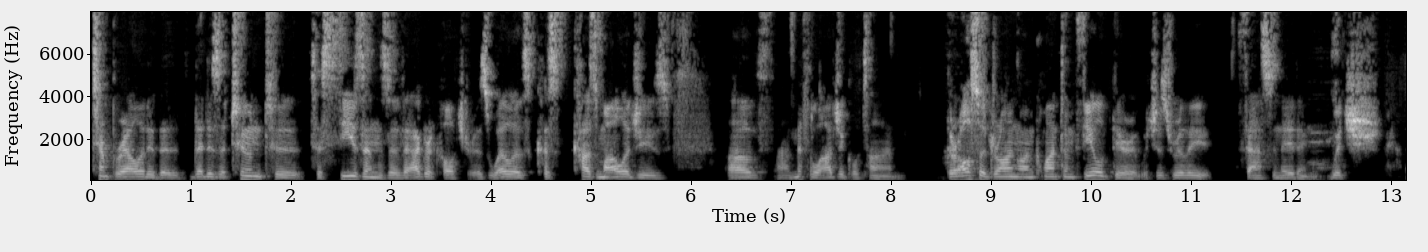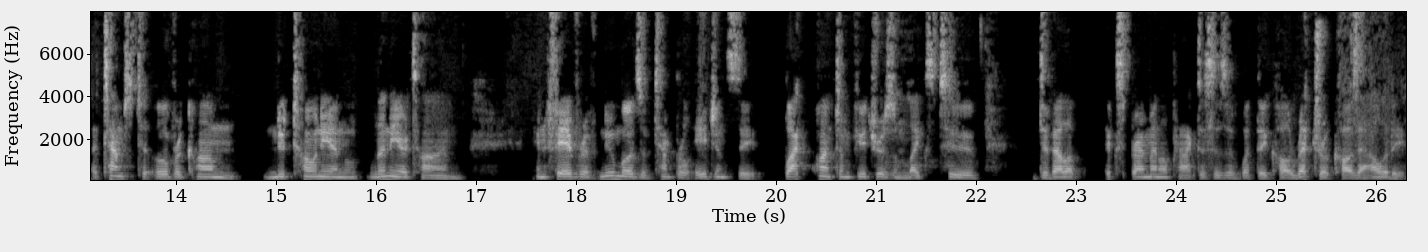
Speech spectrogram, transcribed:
temporality that, that is attuned to, to seasons of agriculture as well as cos- cosmologies of uh, mythological time. They're also drawing on quantum field theory, which is really fascinating, which attempts to overcome Newtonian linear time in favor of new modes of temporal agency. Black quantum futurism likes to develop experimental practices of what they call retrocausality.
